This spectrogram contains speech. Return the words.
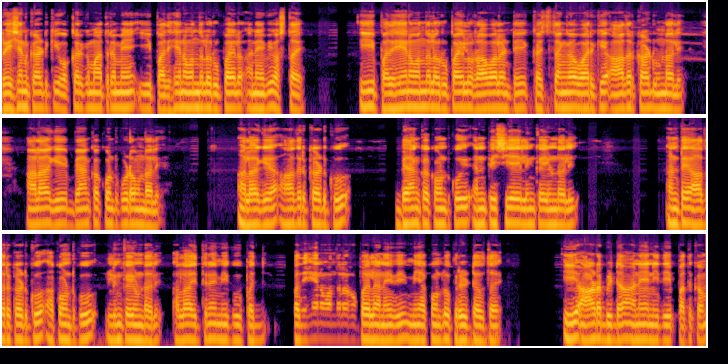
రేషన్ కార్డుకి ఒక్కరికి మాత్రమే ఈ పదిహేను వందల రూపాయలు అనేవి వస్తాయి. ఈ పదిహేను వందల రూపాయలు రావాలంటే ఖచ్చితంగా వారికి ఆధార్ కార్డు ఉండాలి. అలాగే బ్యాంక్ అకౌంట్ కూడా ఉండాలి. అలాగే ఆధార్ కార్డుకు బ్యాంక్ అకౌంట్కు ఎన్పిసిఐ లింక్ అయి ఉండాలి. అంటే ఆధార్ కార్డుకు అకౌంట్కు లింక్ అయి ఉండాలి. అలా అయితేనే మీకు పద్ పదిహేను వందల రూపాయలు అనేవి మీ అకౌంట్లో క్రెడిట్ అవుతాయి. ఈ ఆడబిడ్డ అనే నిధి పథకం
